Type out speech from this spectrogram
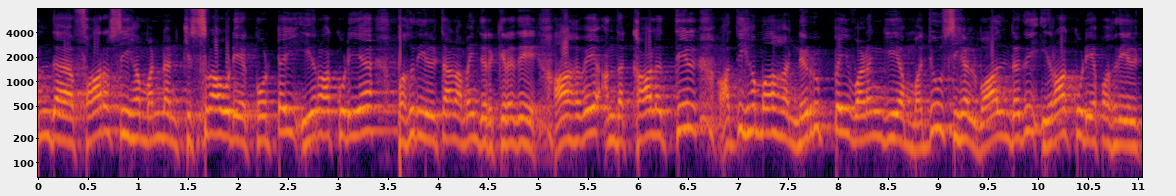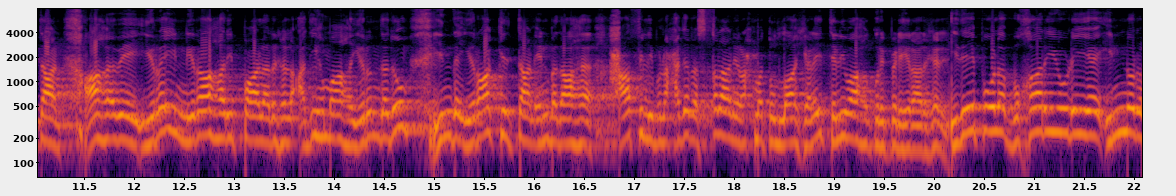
அந்த பாரசீக மன்னன் கிஸ்ராவுடைய கோட்டை ஈராக்குடைய பகுதியில் தான் அமைந்திருக்கிறது. ஆகவே அந்த காலத்தில் அதிகமாக நெருப்பை வணங்கிய மஜூசிகள் வாழ்ந்தது ஈராக்குடைய பகுதியில் தான் ஆகவே இறை நிராகரிப்பாளர்கள் அதிகமாக இருந்ததும் இந்த ஈராக்கில் தான் என்பதாக ஹாஃபில் இபின் ஹஜர் அஸ்கலானி ரஹமத்துல்லாஹிகளை தெளிவாக குறிப்பிடுகிறார்கள். இதே போல புகாரியுடைய இன்னொரு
